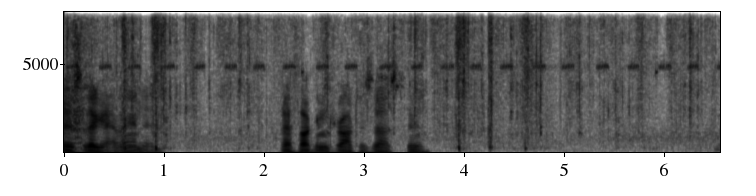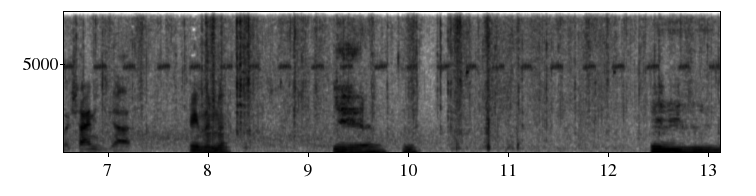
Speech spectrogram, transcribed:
where this other guy landed. But I fucking dropped his ass too. How much time you got? Three minutes. Yeah. Hmm.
